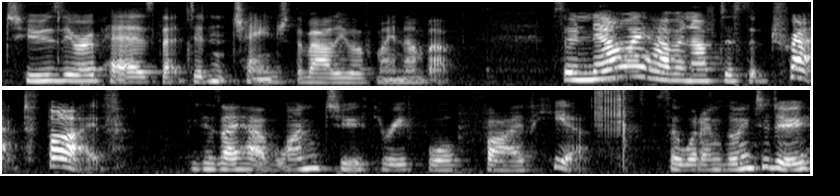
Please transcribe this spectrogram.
two zero pairs that didn't change the value of my number. So now I have enough to subtract 5 because I have 1, 2, 3, 4, 5 here. So what I'm going to do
